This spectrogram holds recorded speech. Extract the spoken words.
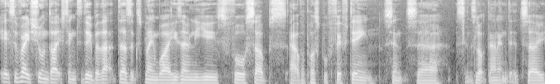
it's a very Sean Dyche thing to do, but that does explain why he's only used four subs out of a possible 15 since uh, since lockdown ended. So, you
